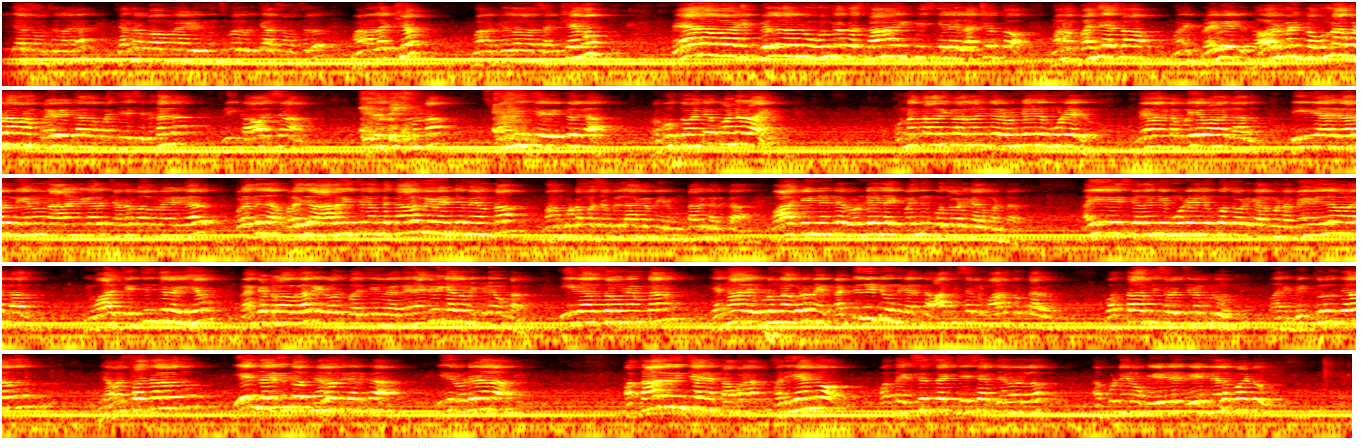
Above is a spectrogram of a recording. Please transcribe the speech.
విద్యా సంస్థలాగా చంద్రబాబు నాయుడు మున్సిపల్ విద్యా సంస్థలు మన లక్ష్యం మన పిల్లల సంక్షేమం. పేదవాడి పిల్లలను ఉన్నత స్థానానికి తీసుకెళ్ళే లక్ష్యంతో మనం పనిచేస్తాం. మన ప్రైవేట్ గవర్నమెంట్లో ఉన్నా కూడా మనం ప్రైవేట్ లాగా పనిచేసే విధంగా మీకు కావాల్సిన చర్యలు తీసుకుంటాం. స్పందించే వ్యక్తులుగా ప్రభుత్వం అంటే కొండరాయి. ఉన్నతాధికారులు అంటే రెండేళ్ళు మూడేళ్ళు. మేము అక్కడ పోయేవాళ్ళం కాదు. డివిఆర్ గారు నేను నారాయణ గారు చంద్రబాబు నాయుడు గారు ప్రజల ప్రజలు ఆదరించినంత కాలం మేము అంటే మేము ఉంటాం. మన కుటుంబ సభ్యులాగా మీరు ఉంటారు కనుక వాళ్ళకి ఏంటంటే రెండేళ్ళు అయిపోయింది ఇంకో చోటుకి వెళ్ళమంటారు. ఐఏఎస్ కదండి మూడేళ్ళు ఇంకో చోటుకి వెళ్ళమంటారు. మేము వెళ్ళేవాళ్ళం కాదు. ఇవాళ చర్చించిన విషయం వెంకట్రావు గారు ఈరోజు పరిచయం నేను ఎక్కడికి వెళ్ళను? ఇక్కడే ఉంటాను. ఈ వ్యవస్థలోనే ఉంటాను. ఎన్నాళ్ళు ఎప్పుడున్నా కూడా మేము కంటిన్యూటీ ఉంది కనుక ఆఫీసర్లు మారుతుంటారు. కొత్త ఆఫీసర్ వచ్చినప్పుడు వారి వ్యక్తులు తెలియదు వ్యవస్థ తెలియదు ఏం జరిగిందో తెలియదు కనుక ఇది రెండు వేల పద్నాలుగు నుంచి ఆయన తపన. పదిహేనులో కొంత ఎక్సర్సైజ్ చేశారు జనవరిలో అప్పుడు నేను ఒక ఏడు ఏడు నెలల పాటు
